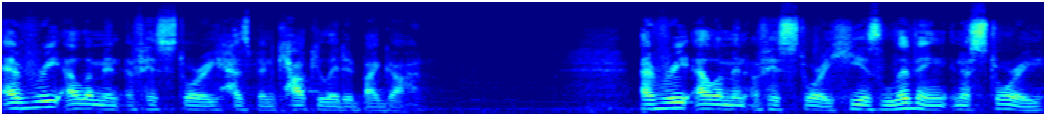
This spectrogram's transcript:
every element of his story has been calculated by God every element of his story. He is living in a story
